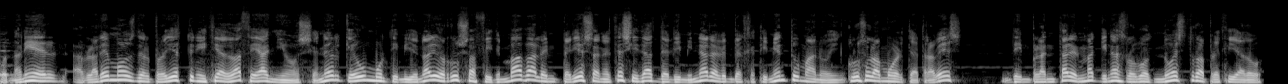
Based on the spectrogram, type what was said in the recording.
Con Daniel hablaremos del proyecto iniciado hace años en el que un multimillonario ruso afirmaba la imperiosa necesidad de eliminar el envejecimiento humano e incluso la muerte a través de implantar en máquinas robot nuestro apreciado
